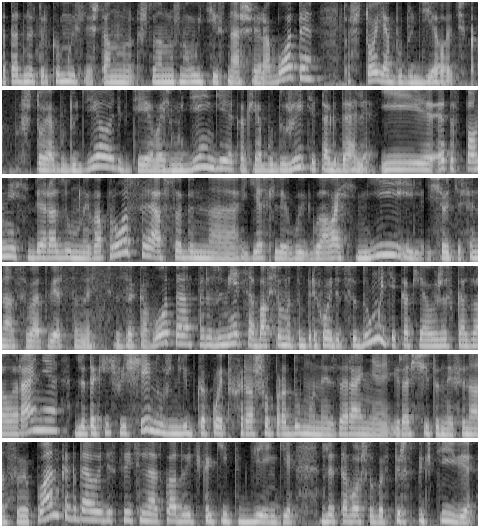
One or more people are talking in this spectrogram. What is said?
от одной только мысли, что нам, что нам нужно уйти с нашей работы, то что я буду делать, что я буду делать, где я возьму деньги, как я буду жить и так далее. И это вполне себе разумные вопросы, особенно если вы глава семьи или несете финансовую ответственность за кого-то. Разумеется, обо всем этом приходится думать, и, как я уже сказала ранее, для таких вещей нужен либо какой-то хорошо продуманный заранее и рассчитанный финансовый план, когда вы действительно откладываете какие-то деньги для того, чтобы в перспективе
